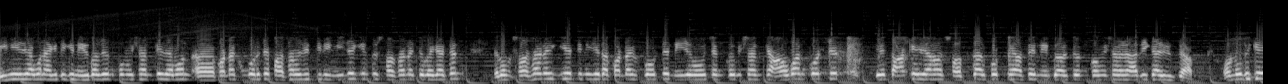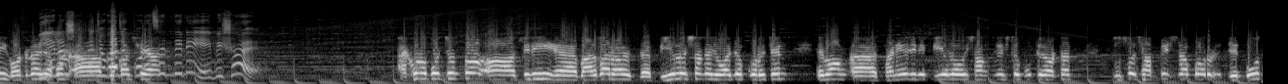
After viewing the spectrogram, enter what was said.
এই নিয়ে যেমন একদিকে নির্বাচন কমিশনকে যেমন কটাক্ষ করেছে পাশাপাশি তিনি নিজে কিন্তু শ্মশানে চলে গেছেন এবং শ্মশানে গিয়ে তিনি যেটা কটাক্ষ করছেন নিজে বলছেন কমিশনকে আহ্বান করছেন যে তাকে যেন সৎকার করতে আসে নির্বাচন কমিশনের আধিকারিকরা। অন্যদিকে এই ঘটনা যখন প্রকাশ্যে তিনি এই বিষয়ে? এখনও পর্যন্ত তিনি বারবার বিএলওর সঙ্গে যোগাযোগ করেছেন এবং স্থানীয় যিনি বিএলও সংশ্লিষ্ট বুথের অর্থাৎ দুশো ছাব্বিশ নম্বর যে বুথ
